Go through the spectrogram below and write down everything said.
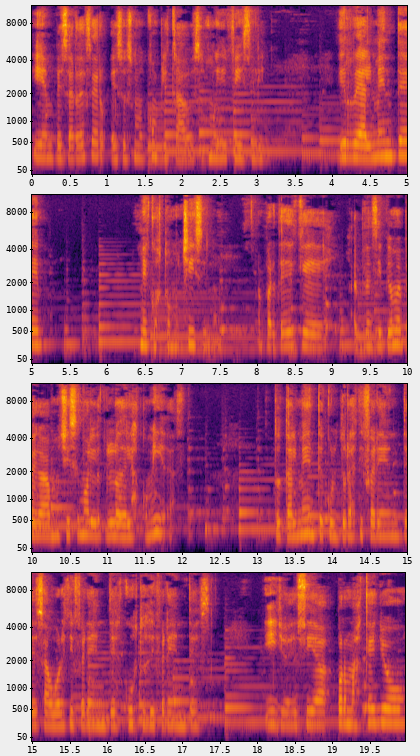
y empezar de cero, eso es muy complicado, eso es muy difícil y realmente me costó muchísimo. Aparte de que al principio me pegaba muchísimo lo de las comidas. Totalmente, culturas diferentes, sabores diferentes, gustos diferentes. Y yo decía, por más que yo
